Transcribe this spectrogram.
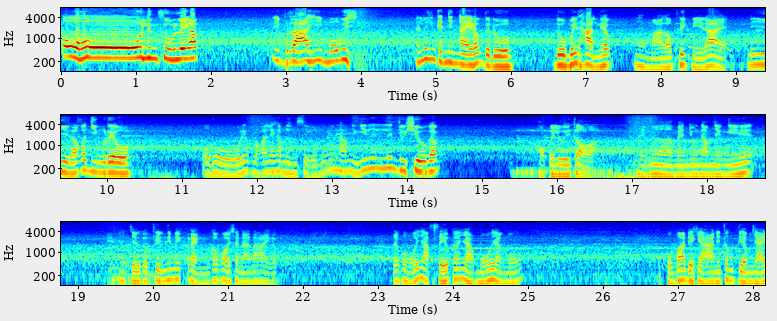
โอ้โหหนึ่งศูนย์เลยครับ อิบราฮิโมวิชเล่นกันยังไงครับเดี๋ยวดู ดูไม่ทันครับม่มาแล้วพลิกหนีได้ นี่แล้วก็ยิงเร็ว โอ้โห เรียบร้อยเลยครับหนึ่งศูนย์นำอย่างนี้เล่นเล่นชิวๆครับ ออกไปลุยต่อ ในเมื่อแมนยูนำอย่างนี้ เจอกับทีมที่ไม่แกร่งก็พอชนะได้ครับ แต่ผมก็อยากเซฟนะอยากโม้อยากโม้ ผมว่าเดคอานี้ต้องเตรียมย้าย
